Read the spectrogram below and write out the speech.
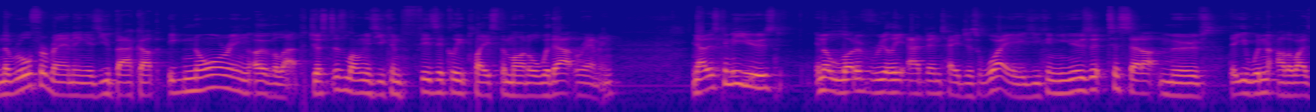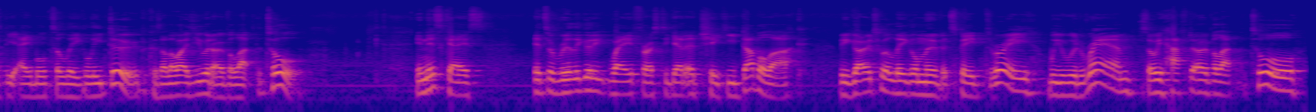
And the rule for ramming is you back up ignoring overlap, just as long as you can physically place the model without ramming. Now this can be used in a lot of really advantageous ways. You can use it to set up moves that you wouldn't otherwise be able to legally do because otherwise you would overlap the tool. In this case, it's a really good way for us to get a cheeky double arc. We go to a legal move at speed 3, we would ram, so we have to overlap the tool,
